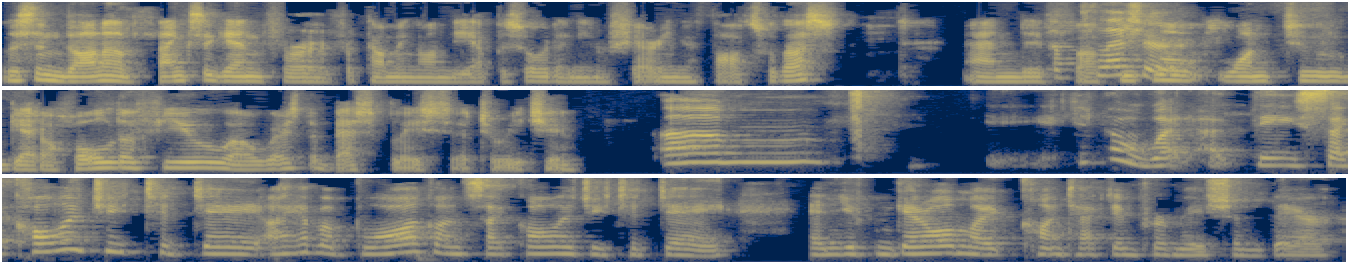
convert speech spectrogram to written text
Listen, Dona, thanks again for for coming on the episode and you know sharing your thoughts with us. And if uh, people want to get a hold of you, uh, where's the best place uh, to reach you? Um, you know what? Uh, the Psychology Today, I have a blog on Psychology Today, and you can get all my contact information there.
